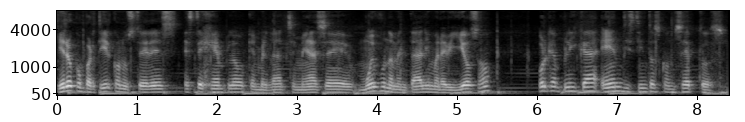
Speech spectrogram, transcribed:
quiero compartir con ustedes este ejemplo que en verdad se me hace muy fundamental y maravilloso porque aplica en distintos conceptos.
